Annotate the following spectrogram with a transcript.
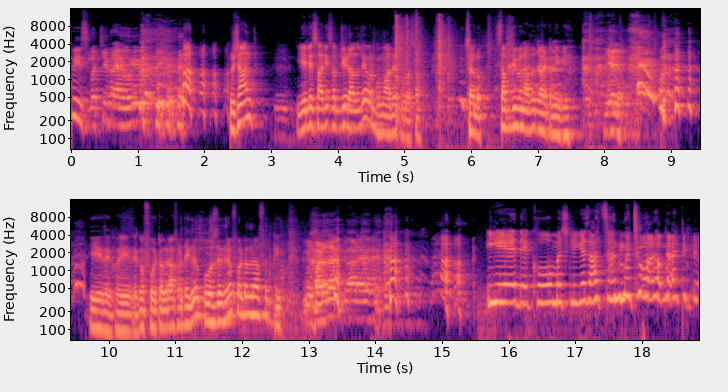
पीस मच्छी फ्राई हो गई प्रशांत ये ले सारी सब्ज़ी डाल दे और घुमा दे थोड़ा सा। चलो सब्ज़ी बना दो जाटने की। ये ले। ये देखो ये देखो फोटोग्राफर देख रहे हो? पोज देख रहे हो फोटोग्राफर की? ये देखो, मछली के साथ साथ मछुआरा बैठ गया।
